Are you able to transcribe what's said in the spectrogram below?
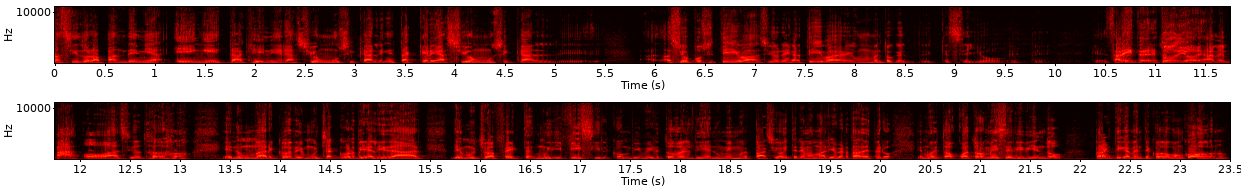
ha sido la pandemia en esta generación musical, en esta creación musical? Eh, ¿Ha ha sido positiva? ¿Ha sido negativa? Hay un momento que, qué sé yo, este, saliste del estudio, déjame en paz. O ha sido todo en un marco de mucha cordialidad, de mucho afecto. Es muy difícil convivir todo el día en un mismo espacio. Hoy tenemos más libertades, pero hemos estado cuatro meses viviendo prácticamente codo con codo, ¿no?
